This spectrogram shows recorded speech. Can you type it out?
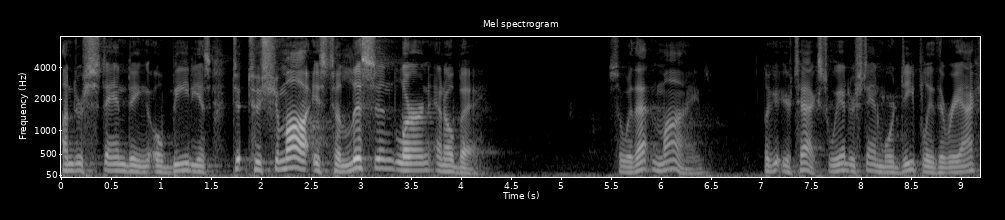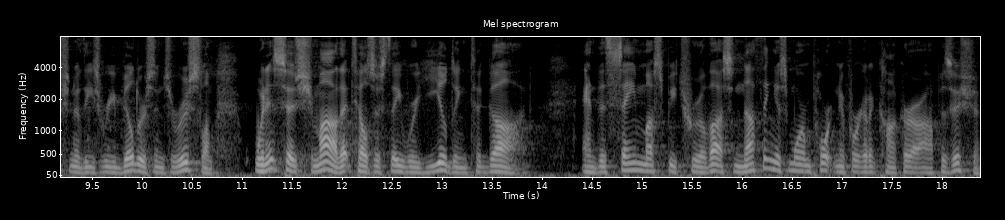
understanding, obedience. To, to Shema is to listen, learn, and obey. So, with that in mind, look at your text. We understand more deeply the reaction of these rebuilders in Jerusalem. When it says Shema, that tells us they were yielding to God. And the same must be true of us. Nothing is more important if we're going to conquer our opposition.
